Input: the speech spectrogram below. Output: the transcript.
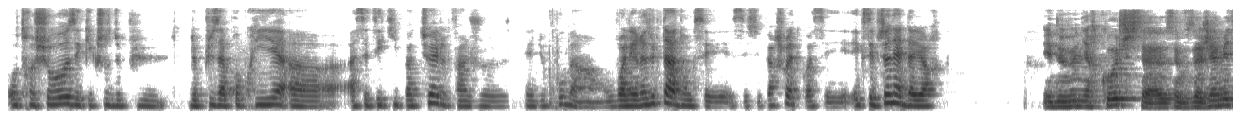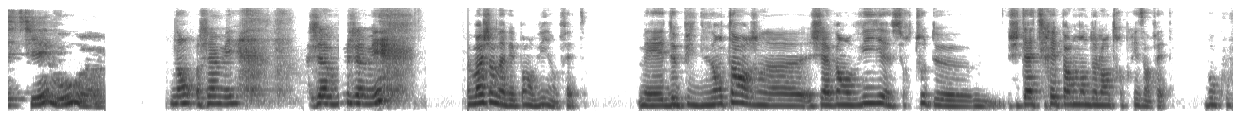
autre chose et quelque chose de plus, de plus approprié à, cette équipe actuelle. Enfin, je, et du coup, ben, on voit les résultats, donc c'est super chouette, quoi. C'est exceptionnel d'ailleurs. Et devenir coach, ça, ça vous a jamais titillé, vous Non, jamais. J'avoue, jamais. Moi, j'en avais pas envie, en fait. Mais depuis longtemps, j'avais envie surtout de j'étais attirée par le monde de l'entreprise, en fait, beaucoup.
